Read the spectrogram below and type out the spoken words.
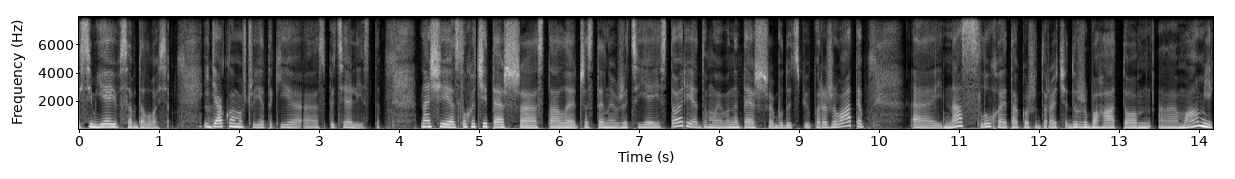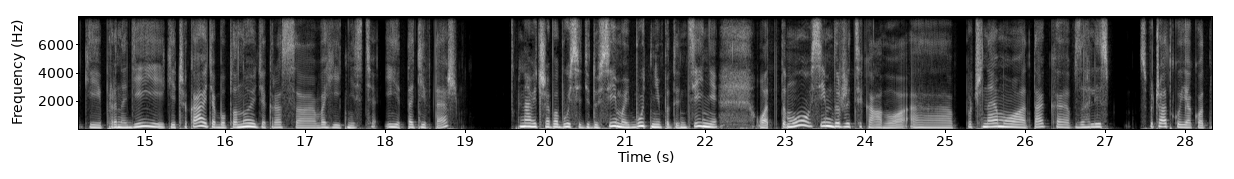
сім'єю все вдалося. І дякуємо, що є такі е, спеціалісти. Наші слухачі теж е, стали частиною вже цієї історії. Я думаю, вони теж будуть співпереживати. Е, нас слухає також, до речі, дуже багато мам, які при надії, які чекають або планують якраз вагітність, і татів теж. Навіть ще бабусі, дідусі, майбутні, потенційні. От Тому всім дуже цікаво. Почнемо так взагалі з спочатку, як от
